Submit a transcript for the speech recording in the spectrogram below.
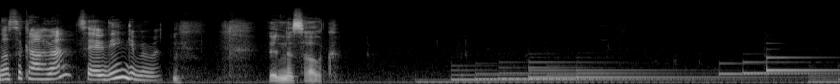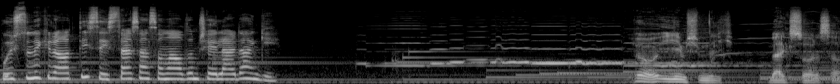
Nasıl kahven? Sevdiğin gibi mi? Eline sağlık. Bu üstündeki rahat değilse istersen sana aldığım şeylerden giy. Yo iyiyim şimdilik. Belki sonra sağ ol.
